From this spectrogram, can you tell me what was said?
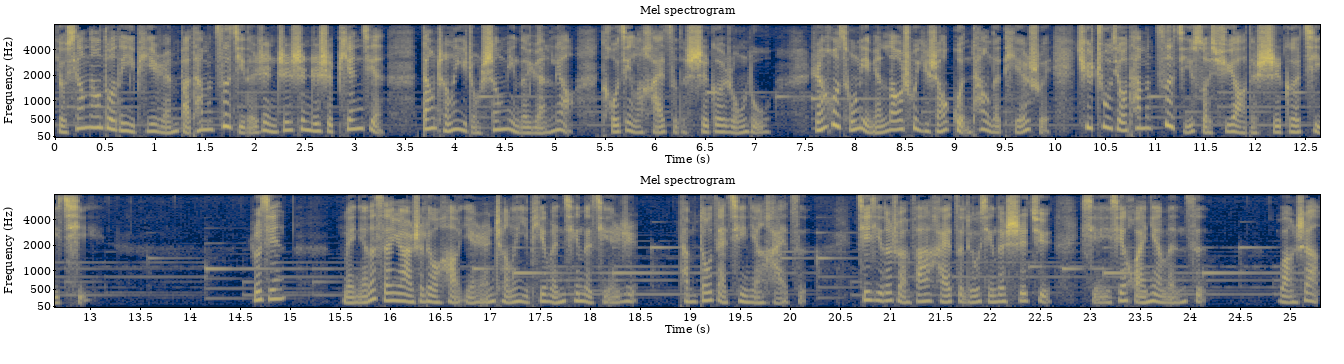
有相当多的一批人把他们自己的认知，甚至是偏见，当成了一种生命的原料，投进了孩子的诗歌熔炉，然后从里面捞出一勺滚烫的铁水，去铸就他们自己所需要的诗歌祭器。如今，每年的三月二十六号俨然成了一批文青的节日，他们都在纪念孩子，积极的转发孩子流行的诗句，写一些怀念文字，网上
